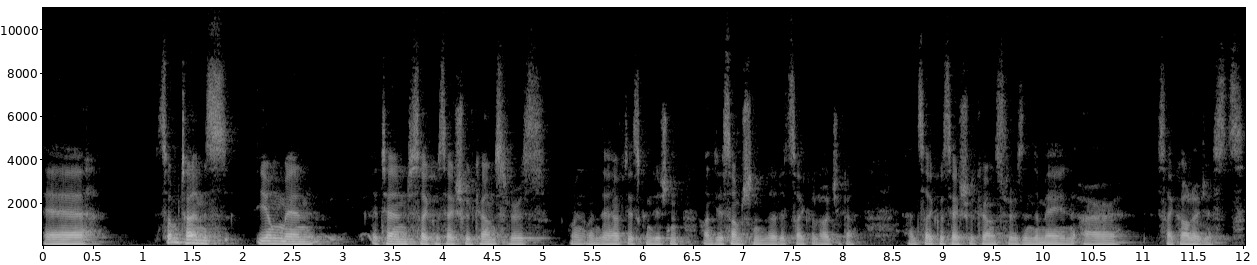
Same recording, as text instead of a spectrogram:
Uh, sometimes young men attend psychosexual counsellors when, when they have this condition on the assumption that it's psychological. And psychosexual counsellors in the main are psychologists,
